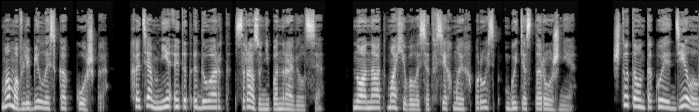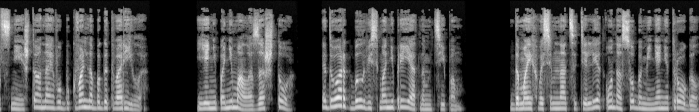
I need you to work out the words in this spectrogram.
Мама влюбилась как кошка, хотя мне этот Эдуард сразу не понравился но она отмахивалась от всех моих просьб быть осторожнее. Что-то он такое делал с ней, что она его буквально боготворила. Я не понимала, за что. Эдуард был весьма неприятным типом. До моих 18 лет он особо меня не трогал,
